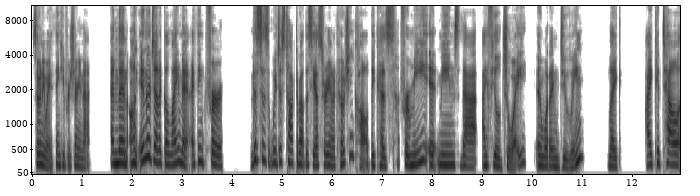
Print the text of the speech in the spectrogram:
So anyway, thank you for sharing that. And then on energetic alignment, I think for this is, we just talked about this yesterday in a coaching call because for me, it means that I feel joy in what I'm doing. Like I could tell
